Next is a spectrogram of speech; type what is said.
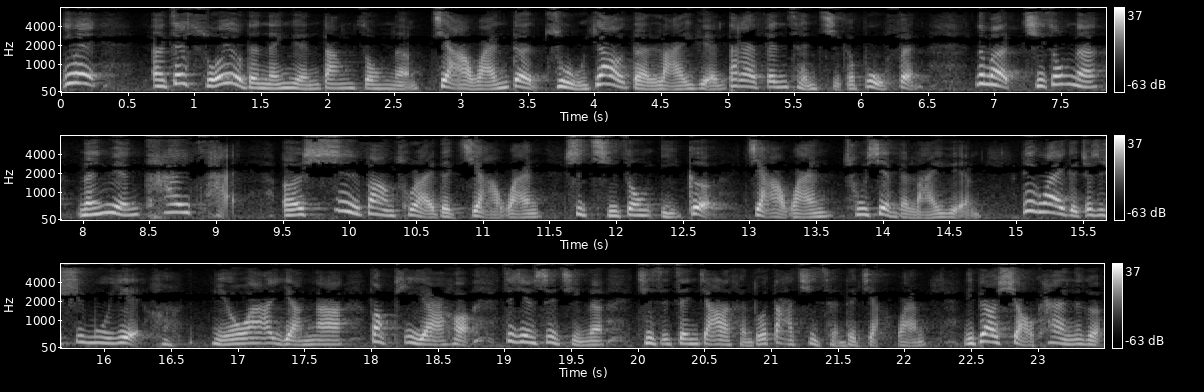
因为。呃，在所有的能源当中呢，甲烷的主要的来源大概分成几个部分。那么其中呢，能源开采而释放出来的甲烷是其中一个甲烷出现的来源。另外一个就是畜牧业，牛啊、羊啊放屁呀，哈，这件事情呢，其实增加了很多大气层的甲烷。你不要小看那个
